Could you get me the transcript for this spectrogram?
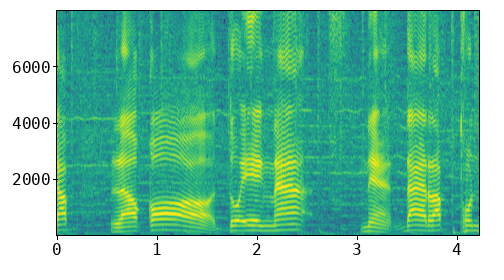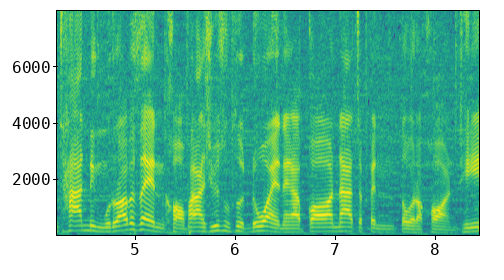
ครับ แล้วก็ตัวเองนะเนี่ยได้รับทนทาน 100%ของพลังชีวิตสูงสุดด้วยนะครับ ก็น่าจะเป็นตัวละครที่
